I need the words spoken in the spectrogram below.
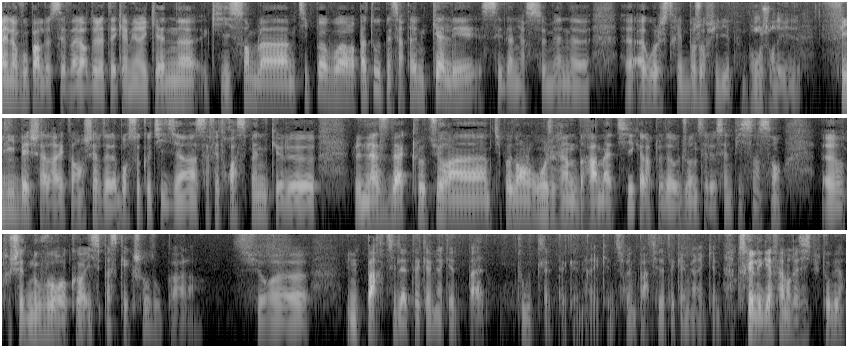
Allez, on vous parle de ces valeurs de la tech américaine qui semblent un petit peu avoir, pas toutes, mais certaines, calé ces dernières semaines euh, à Wall Street? Bonjour Philippe. Bonjour David. Philippe Béchat, directeur en chef de la Bourse au quotidien. Ça fait trois semaines que le, Nasdaq clôture un, petit peu dans le rouge, rien de dramatique, alors que le Dow Jones et le S&P 500 euh, ont touché de nouveaux records. Il se passe quelque chose ou pas là? Sur euh, une partie de la tech américaine, pas toute la tech américaine, sur une partie de la tech américaine, parce que les GAFAM résistent plutôt bien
